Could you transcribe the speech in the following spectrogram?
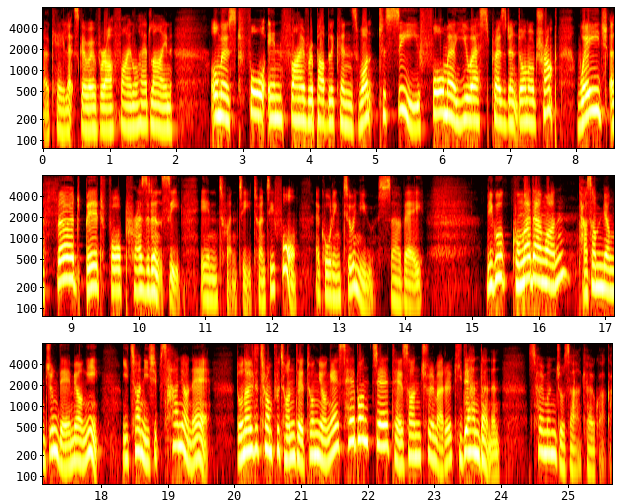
Okay, let's go over our final headline. Almost four in five Republicans want to see former US President Donald Trump wage a third bid for presidency in 2024, according to a new survey. 미국 공화당원 5명 중 4명이 2024년에 도널드 트럼프 전 대통령의 세 번째 대선 출마를 기대한다는 설문조사 결과가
